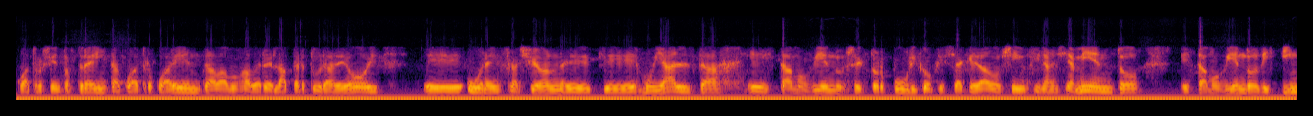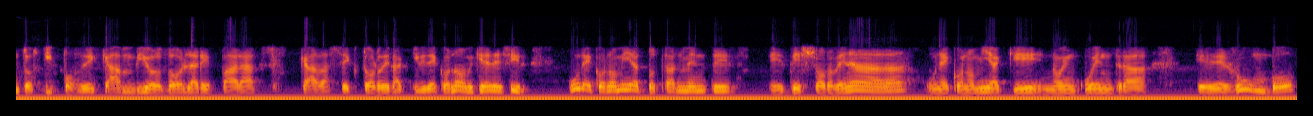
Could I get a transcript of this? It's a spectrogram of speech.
430, 440, vamos a ver la apertura de hoy, eh, una inflación eh, que es muy alta, estamos viendo un sector público que se ha quedado sin financiamiento, estamos viendo distintos tipos de cambio, dólares para cada sector de la actividad económica, es decir, una economía totalmente desordenada, una economía que no encuentra eh, rumbo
